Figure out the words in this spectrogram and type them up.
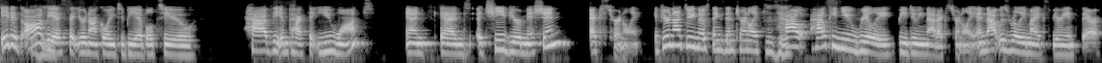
It is obvious mm-hmm. that you're not going to be able to have the impact that you want and and achieve your mission externally. If you're not doing those things internally mm-hmm. how how can you really be doing that externally? And that was really my experience there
